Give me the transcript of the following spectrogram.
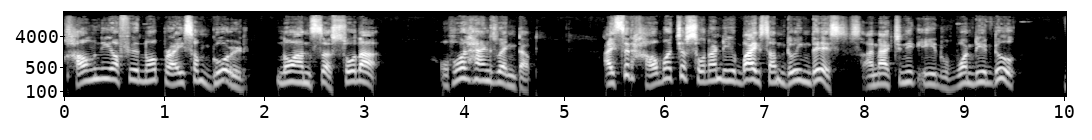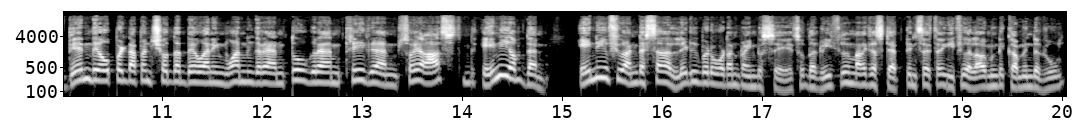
how many of you know price of gold? No answer. Sona. All hands went up. I said, How much of Sona do you buy? So I'm doing this. I'm actually, what do you do? Then they opened up and showed that they were earning one gram, two gram, three gram. So I asked any of them, any if you understand a little bit of what I'm trying to say. So the regional manager stepped in and said, If you allow me to come in the room,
